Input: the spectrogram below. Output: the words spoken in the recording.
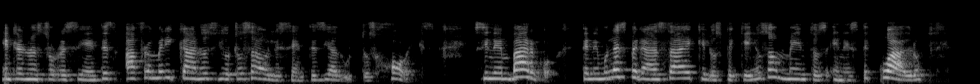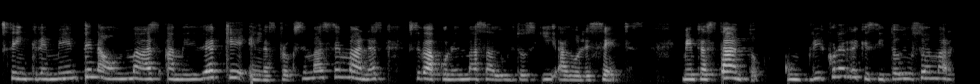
entre nuestros residentes afroamericanos y otros adolescentes y adultos jóvenes. Sin embargo, tenemos la esperanza de que los pequeños aumentos en este cuadro se incrementen aún más a medida que en las próximas semanas se vacunen más adultos y adolescentes. Mientras tanto, cumplir con el requisito de uso de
